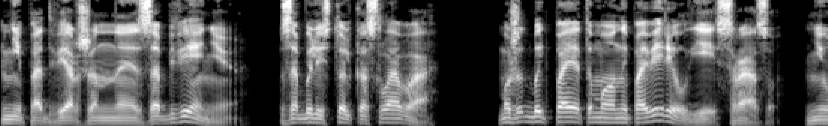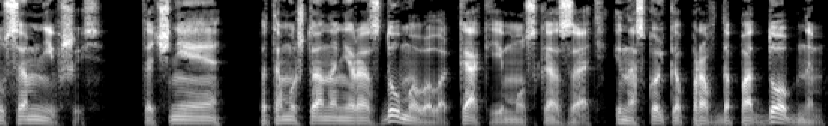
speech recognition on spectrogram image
не подверженное забвению. Забылись только слова. Может быть, поэтому он и поверил ей сразу, не усомнившись. Точнее, потому что она не раздумывала, как ему сказать и насколько правдоподобным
